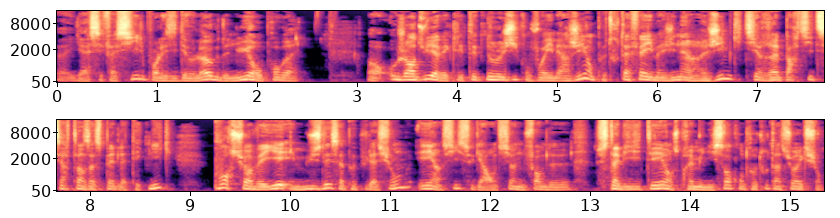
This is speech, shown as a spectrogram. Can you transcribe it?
euh, il est assez facile pour les idéologues de nuire au progrès. Or, aujourd'hui, avec les technologies qu'on voit émerger, on peut tout à fait imaginer un régime qui tirerait parti de certains aspects de la technique pour surveiller et museler sa population, et ainsi se garantir une forme de stabilité en se prémunissant contre toute insurrection.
